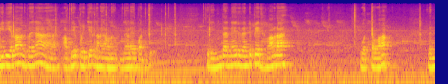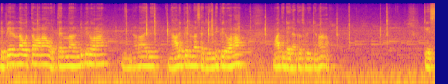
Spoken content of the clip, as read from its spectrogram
மீடியெல்லாம் வந்து பார்த்தீங்கன்னா அப்படியே போயிட்டே இருக்கானுங்க அவனுக்கு வேலையை பார்த்துட்டு. சரி இந்த நேரு ரெண்டு பேர். வாங்கடா. ஒத்த வரான். ரெண்டு பேர் இருந்தால் ஒத்த வரான். ஒருத்தர் இருந்தால் ரெண்டு பேர் வரான். என்னடா இது? நாலு பேர் இருந்தால் சரி ரெண்டு பேர் வரான். மாற்றி டைலாக்க சொல்லிட்டேனா? கேஸ்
